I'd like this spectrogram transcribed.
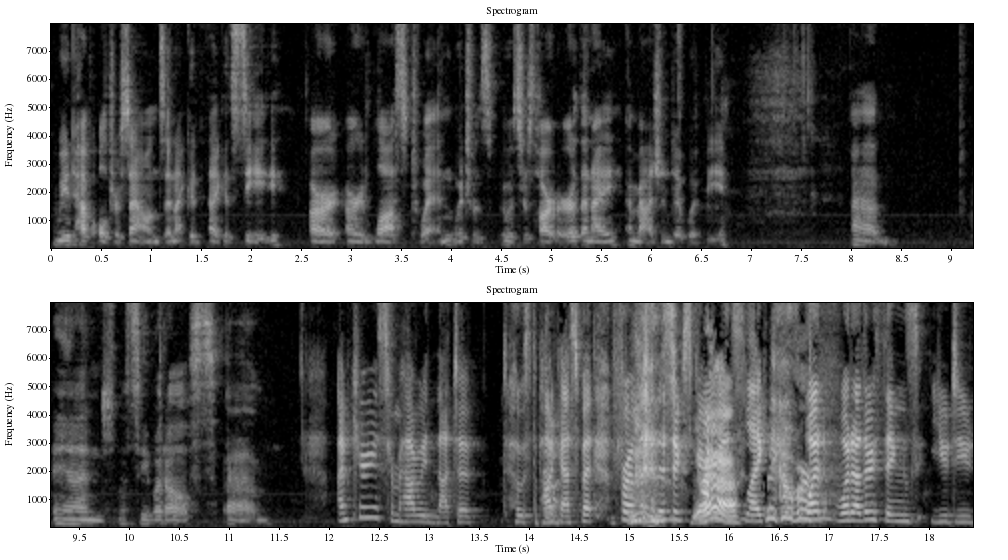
we'd have ultrasounds and i could i could see our our lost twin which was it was just harder than i imagined it would be. Um, and let's see what else. Um, i'm curious from having not to host the podcast, yeah. but from this experience, yeah. like what what other things you do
